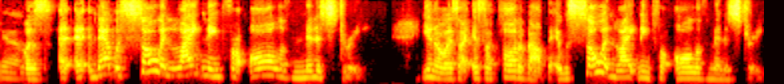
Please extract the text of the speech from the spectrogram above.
yeah. was and that was so enlightening for all of ministry you know as i as i thought about that it was so enlightening for all of ministry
